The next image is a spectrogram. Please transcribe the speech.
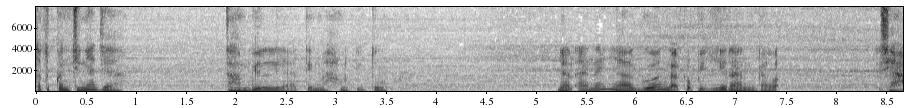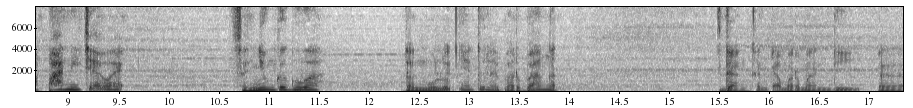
tetap kencing aja sambil liatin makhluk itu. Dan anehnya gue nggak kepikiran kalau siapa nih cewek? Senyum ke gue dan mulutnya itu lebar banget. Sedangkan kamar mandi eh,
